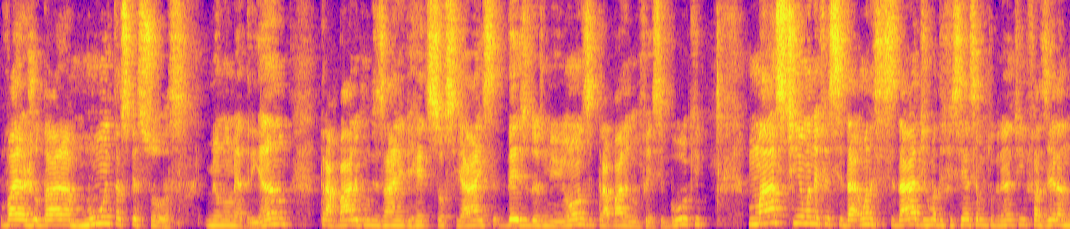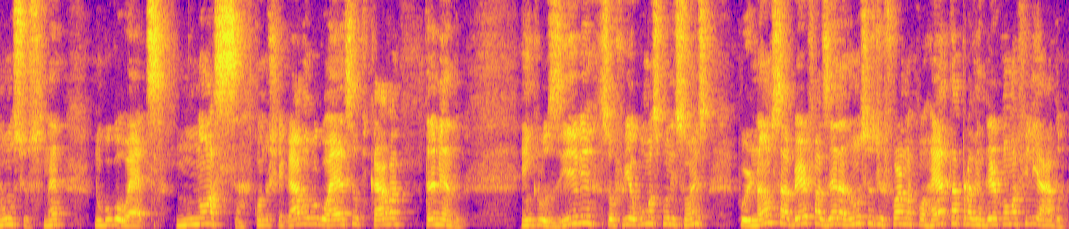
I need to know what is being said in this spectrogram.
vai ajudar muitas pessoas. Meu nome é Adriano, trabalho com design de redes sociais desde 2011, trabalho no Facebook, mas tinha uma necessidade, uma necessidade, uma deficiência muito grande em fazer anúncios, né, no Google Ads. Nossa, quando chegava no Google Ads eu ficava tremendo. Inclusive, sofri algumas punições por não saber fazer anúncios de forma correta para vender como afiliado.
